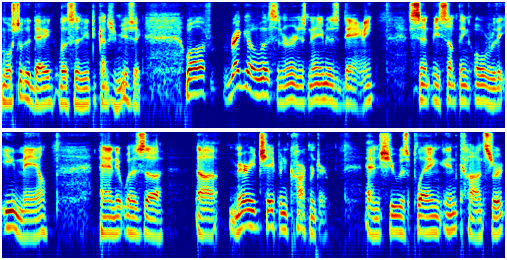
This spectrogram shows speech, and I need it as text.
most of the day listening to country music. Well, a regular listener, and his name is Danny, sent me something over the email, and it was uh, uh, Mary Chapin Carpenter, and she was playing in concert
